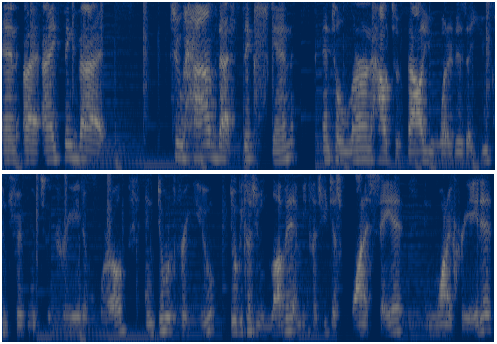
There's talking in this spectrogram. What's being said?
and I, I think that to have that thick skin and to learn how to value what it is that you contribute to the creative world and do it for you, do it because you love it and because you just want to say it and you want to create it.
